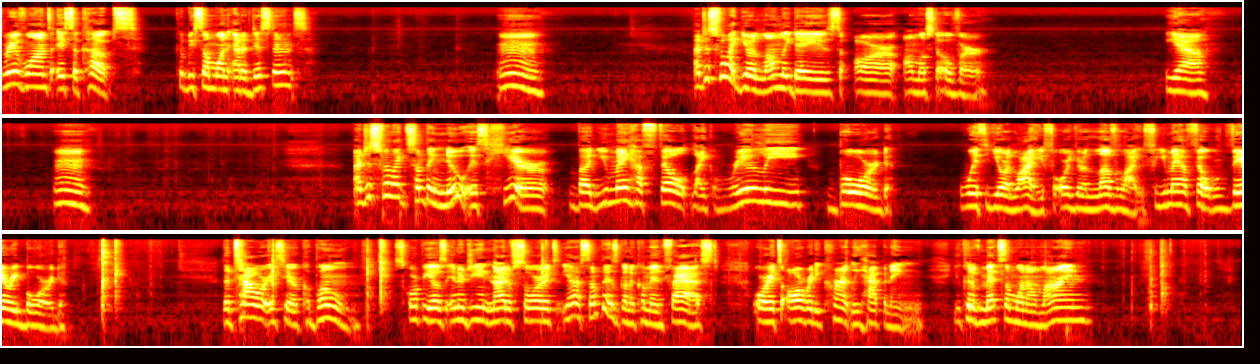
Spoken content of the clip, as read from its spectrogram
Three of Wands, Ace of Cups. Could be someone at a distance. Mmm. I just feel like your lonely days are almost over. Yeah. Mmm. I just feel like something new is here, but you may have felt like really bored with your life or your love life. You may have felt very bored. The tower is here. Kaboom. Scorpio's energy, Knight of Swords. Yeah, something is going to come in fast or it's already currently happening. You could have met someone online.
